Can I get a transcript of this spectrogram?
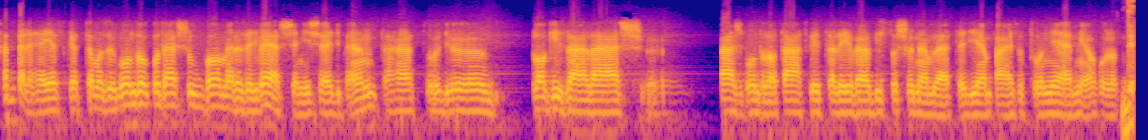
hát belehelyezkedtem az ő gondolkodásukba, mert ez egy verseny is egyben, tehát hogy ö, plagizálás, más gondolat átvételével biztos, hogy nem lehet egy ilyen pályázaton nyerni, ahol... A... De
